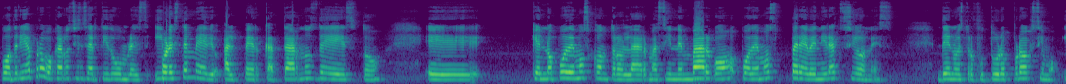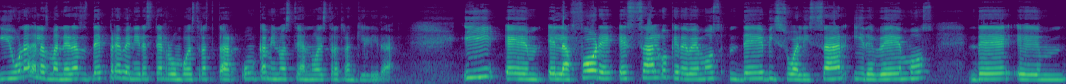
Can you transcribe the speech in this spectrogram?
podría provocarnos incertidumbres y por este medio, al percatarnos de esto, eh, que no podemos controlar, mas sin embargo podemos prevenir acciones de nuestro futuro próximo y una de las maneras de prevenir este rumbo es tratar un camino hacia nuestra tranquilidad. Y em, el afore es algo que debemos de visualizar y debemos de em,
